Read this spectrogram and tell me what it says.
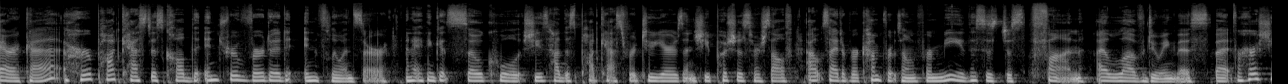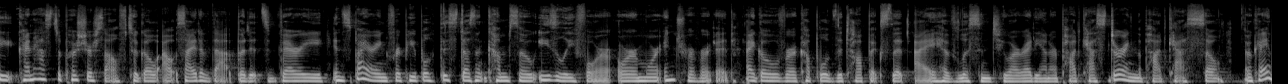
Erica, her podcast is called The Introverted Influencer. And I think it's so cool. She's had this podcast for two years and she pushes herself outside of her comfort zone. For me, this is just fun. I love doing this. But for her, she kind of has to push herself to go outside of that. But it's very inspiring for people this doesn't come so easily for or are more introverted. I go over a couple of the topics that I have listened to already on our podcast during the podcast. So, okay,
